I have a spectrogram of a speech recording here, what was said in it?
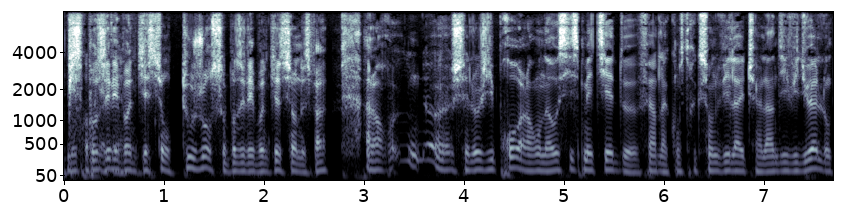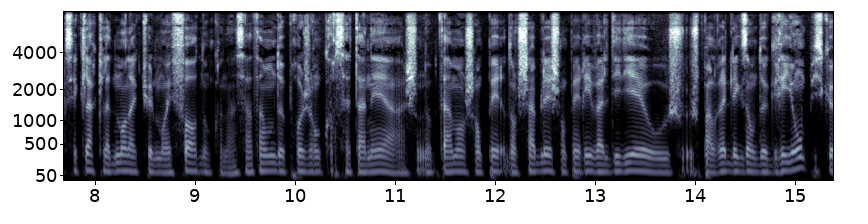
puis se poser les bonnes questions, toujours se poser les bonnes questions, n'est-ce pas? Alors, euh, chez Logipro, alors on a aussi ce métier de faire de la construction de village à l'individuel, donc c'est clair que la demande actuellement est forte. Donc, on a un certain nombre de projets en cours cette année, à, notamment Champéry- dans le Chablais, Champéry, Valdidier, où je, je parlerai de l'exemple de Grillon, puisque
